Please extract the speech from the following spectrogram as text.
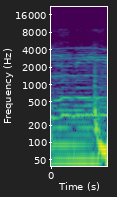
you need.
